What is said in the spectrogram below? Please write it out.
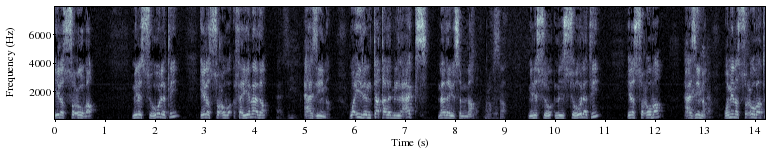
إلى الصعوبة. من السهولة إلى الصعوبة فهي ماذا؟ عزيمة. وإذا انتقل من العكس ماذا يسمى؟ رخصة. من من السهولة إلى الصعوبة عزيمة. ومن الصعوبة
